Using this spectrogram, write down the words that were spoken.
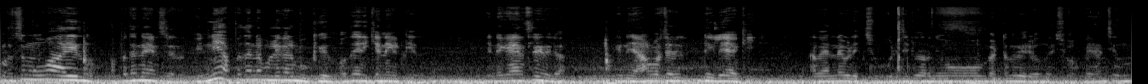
കുറച്ച് മൂവ് ആയിരുന്നു. അപ്പം തന്നെ ക്യാൻസൽ ചെയ്തു പിന്നെ അപ്പം തന്നെ പുള്ളിക്കാരൻ ബുക്ക് ചെയ്തു. അത് എനിക്ക് തന്നെ കിട്ടിയത്. പിന്നെ ക്യാൻസൽ ചെയ്തില്ല. പിന്നെ ഞാൻ കുറച്ച് ഡിലേ ആക്കി. അപ്പം എന്നെ വിളിച്ചു. വിളിച്ചിട്ട് പറഞ്ഞു പെട്ടെന്ന് വരുമെന്ന് ചോദിച്ചു. അപ്പം ഞാൻ ചെന്നു.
